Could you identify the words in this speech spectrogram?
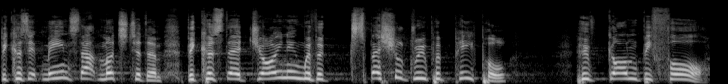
because it means that much to them, because they're joining with a special group of people who've gone before,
